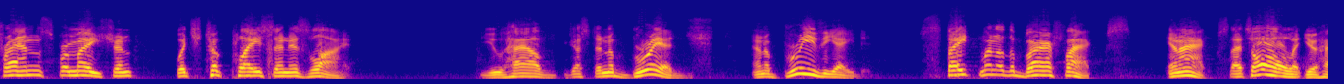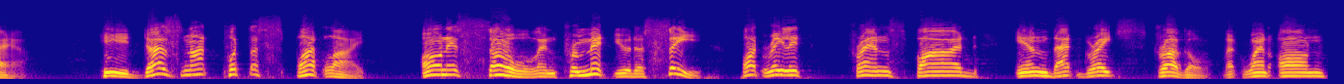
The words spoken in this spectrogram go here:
transformation which took place in his life. You have just an abridged, an abbreviated statement of the bare facts in Acts. That's all that you have. He does not put the spotlight on his soul and permit you to see what really transpired in that great struggle that went on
